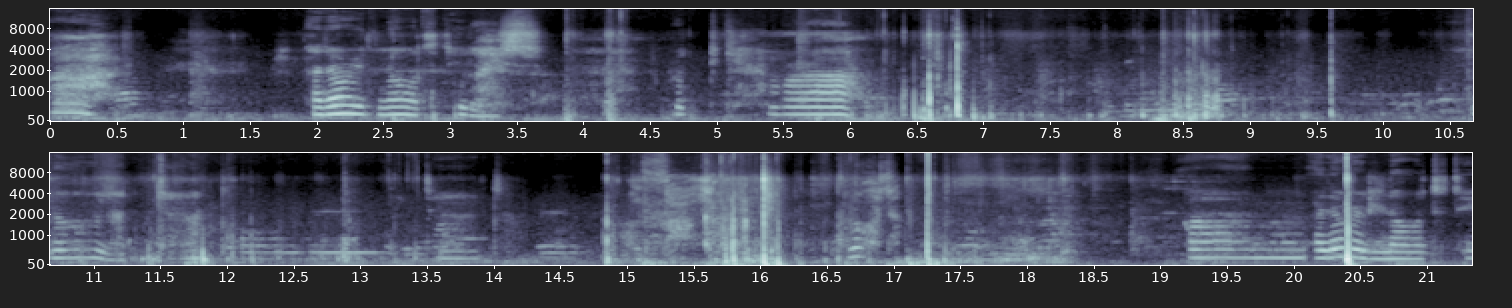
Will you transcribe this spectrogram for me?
Ah. I don't even know what to do, guys. Put the camera. No, not that. That. Oh, fuck. What? Um, I don't really know what to do.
